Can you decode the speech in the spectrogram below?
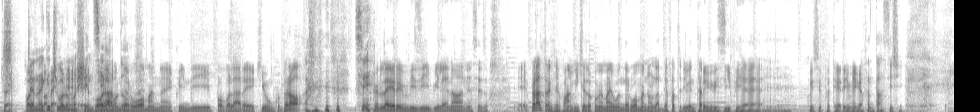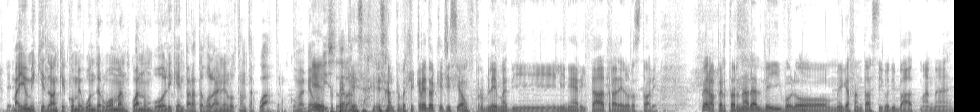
cioè, cioè poi, non è vabbè, che ci vuole uno eh, scienziato. Vola Wonder Woman e quindi può volare chiunque, però sì. con l'aereo invisibile, no? Nel senso... Eh, peraltro anche qua mi chiedo come mai Wonder Woman non l'abbia fatto diventare invisibile eh, con i suoi poteri mega fantastici. Ma io mi chiedo anche come Wonder Woman qua non voli che ha imparato a volare nell'84, come abbiamo eh, visto. Perché, dalla... Esatto, perché credo che ci sia un problema di linearità tra le loro storie. Però per tornare al velivolo mm. mega fantastico di Batman,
